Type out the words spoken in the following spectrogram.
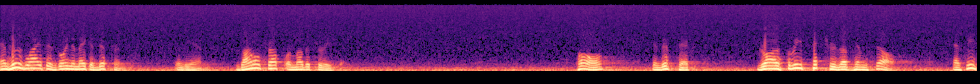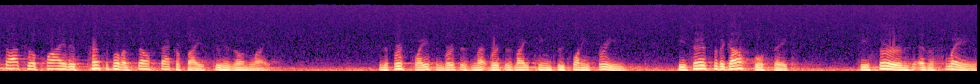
And whose life is going to make a difference in the end? Donald Trump or Mother Teresa? Paul, in this text, draws three pictures of himself as he sought to apply this principle of self-sacrifice to his own life. In the first place, in verses, verses 19 through 23, he says, for the gospel's sake, he serves as a slave.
